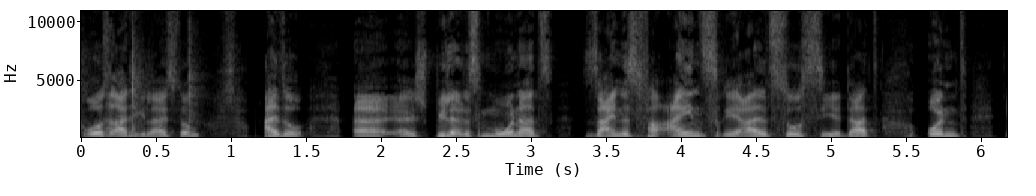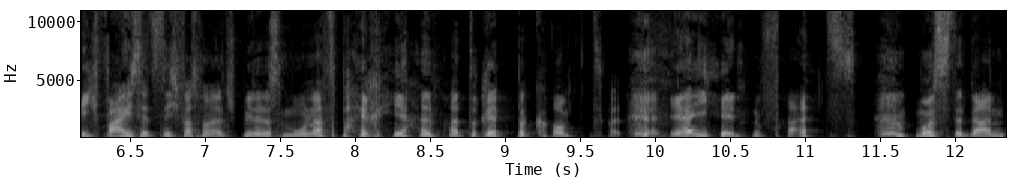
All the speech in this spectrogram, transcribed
Großartige Leistung. Also, äh, äh, Spieler des Monats seines Vereins Real Sociedad. Und ich weiß jetzt nicht, was man als Spieler des Monats bei Real Madrid bekommt. Er jedenfalls musste dann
